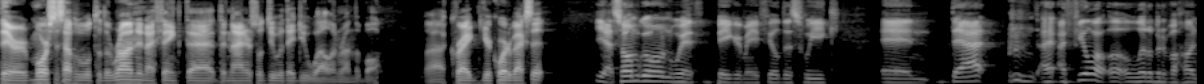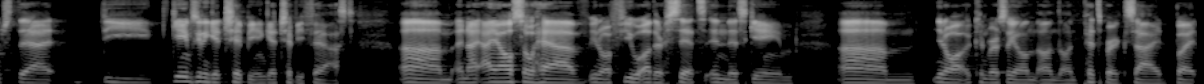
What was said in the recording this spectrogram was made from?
they're more susceptible to the run, and I think that the Niners will do what they do well and run the ball. Uh, Craig, your quarterback's it. Yeah, so I'm going with Baker Mayfield this week, and that I, I feel a, a little bit of a hunch that the game's going to get chippy and get chippy fast. Um, and I, I also have you know a few other sits in this game. Um, you know, conversely on, on on Pittsburgh's side, but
